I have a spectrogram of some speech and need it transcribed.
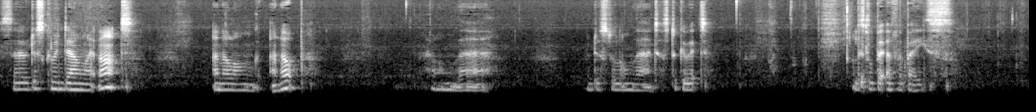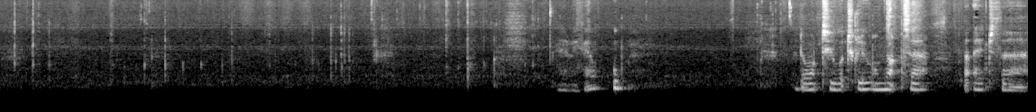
So just coming down like that and along and up, along there and just along there just to give it a little bit of a base. There we go. Ooh. I don't want too much glue on that, uh, that edge there.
